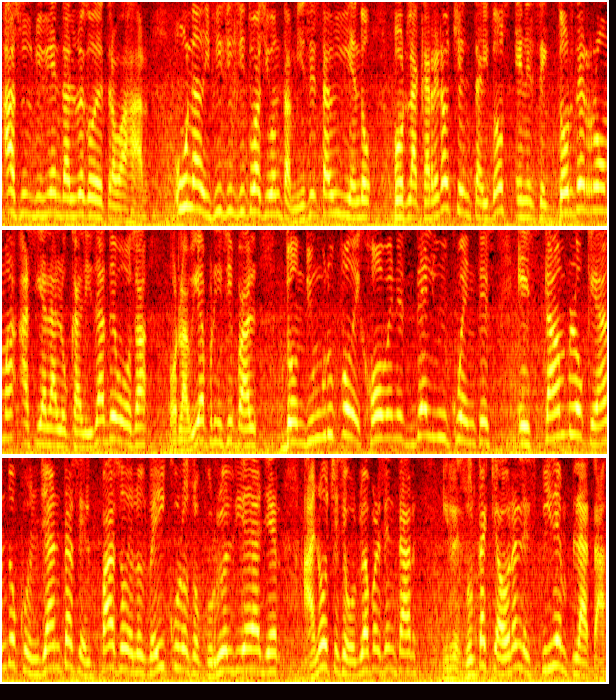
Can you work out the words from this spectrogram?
a sus viviendas luego de trabajar. Una difícil situación también se está viviendo por la carrera 82 en el sector de Roma hacia la localidad de Bosa por la vía principal, donde un grupo de jóvenes delincuentes están bloqueando con llantas el paso de los vehículos. Ocurrió el día de ayer, anoche se volvió a presentar y resulta que ahora les piden plata.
